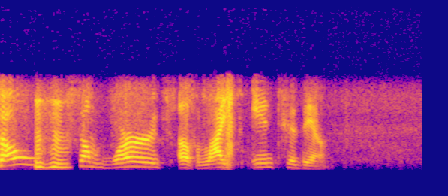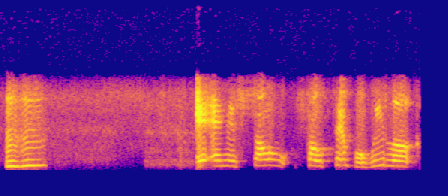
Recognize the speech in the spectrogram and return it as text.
sow Mhm. some words of life into them. Mhm. It, and it's so so simple. We look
